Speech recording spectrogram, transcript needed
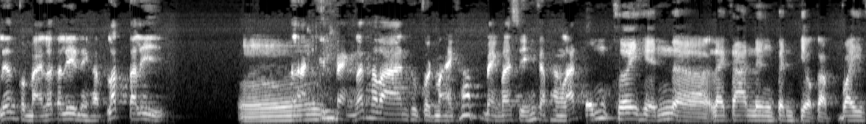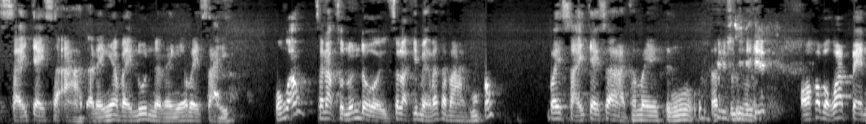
เรื่องกฎหมายลอตเตอรี่นะครับลอตเตอรี่ สลากมกินแบ่งรัฐบาลถูกกฎหมายครับ แบ่งภาษีให้กับทางรัฐ ผมเคยเห็นเอ่อรายการหนึ่งเป็นเกี่ยวกับวัยใสใจสะอาดอะไรเงี้ยวัยรุ่นอะไรเงี้ยวัยใส ผมก็เอ้าสนับสนุนโดยสลากกินแบ่งรัฐบาลผมเอ้าวัยใสใจสะอาดทำไมถึงอ๋อเขาบอกว่าเป็น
